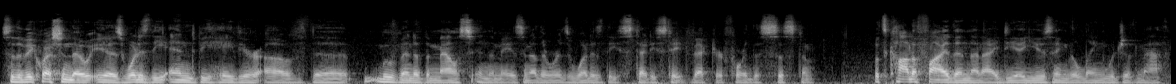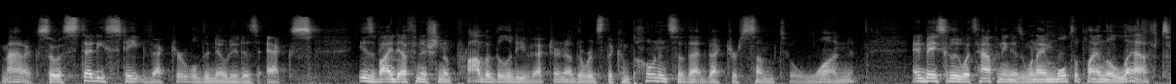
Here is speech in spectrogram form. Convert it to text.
So the big question, though, is what is the end behavior of the movement of the mouse in the maze? In other words, what is the steady state vector for this system? Let's codify then that idea using the language of mathematics. So a steady state vector, we'll denote it as x, is by definition a probability vector. In other words, the components of that vector sum to 1. And basically what's happening is when I multiply on the left,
